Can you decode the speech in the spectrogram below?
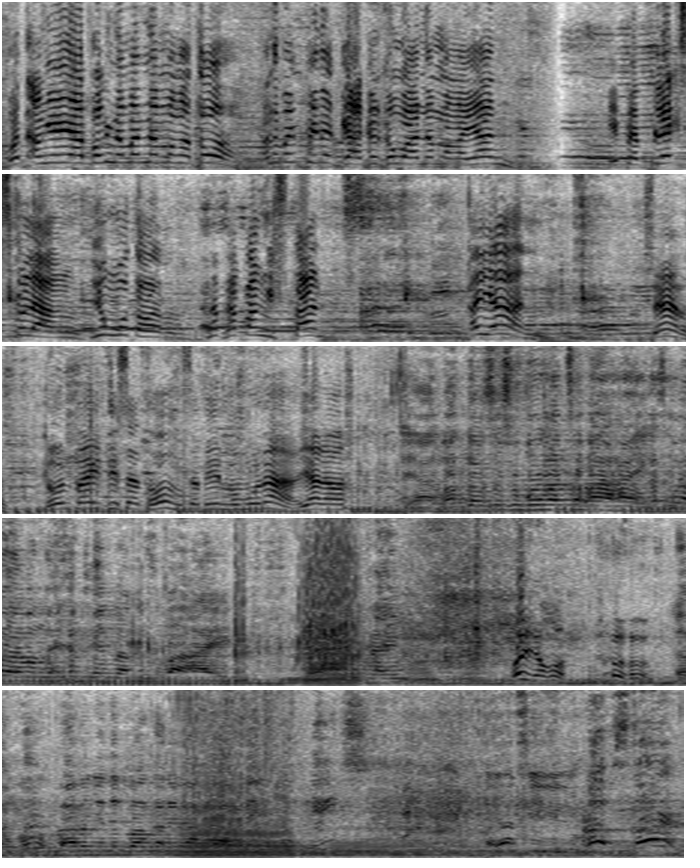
Ba't ang yayabang naman ng mga to? Ano ba yung pinaggagawa ng mga yan? Ipe-flex ko lang yung motor na pang stands. Ayan. Sir, don't try this at home. Sabihin mo muna. Yan oh. Ayan, huwag daw susubukan sa bahay. Kasi wala namang ganyan ganyan natin sa bahay. Uy, nako. Alam ko, klaro nyo din ba ang kanilang Facebook page? Ayan, si Robstar. Eh,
